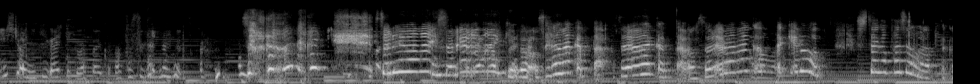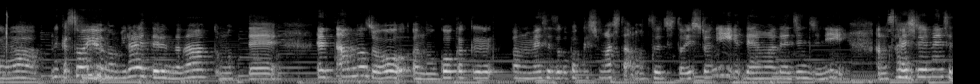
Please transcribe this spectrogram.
衣装に着替えてくださいとかさすがにないですか？はないそれはないけどそれはなかった。それはなかった。それはなかったけど下がパジャマだったからなんかそういうの見られてるんだなと思って。え案の定あの合格あの面接合格しました。の通知と一緒に電話で人事にあの最終面接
